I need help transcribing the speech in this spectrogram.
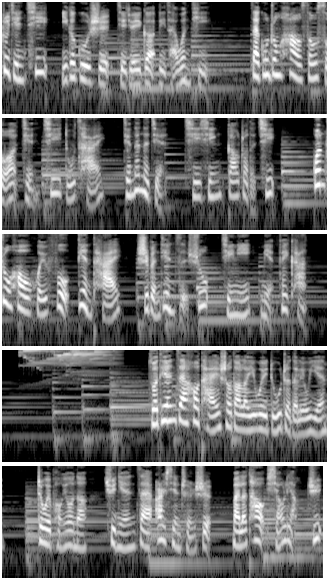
注减七，一个故事解决一个理财问题。在公众号搜索“减七独裁，简单的减，七星高照的七。关注后回复“电台”十本电子书，请你免费看。昨天在后台收到了一位读者的留言，这位朋友呢，去年在二线城市买了套小两居，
